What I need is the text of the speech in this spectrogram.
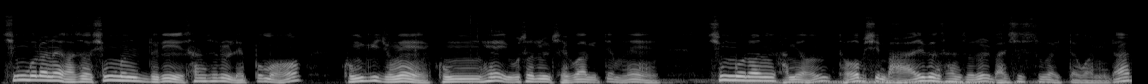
식물원에 가서 식물들이 산소를 내뿜어 공기 중에 공해 요소를 제거하기 때문에 식물원 가면 더없이 맑은 산소를 마실 수가 있다고 합니다.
